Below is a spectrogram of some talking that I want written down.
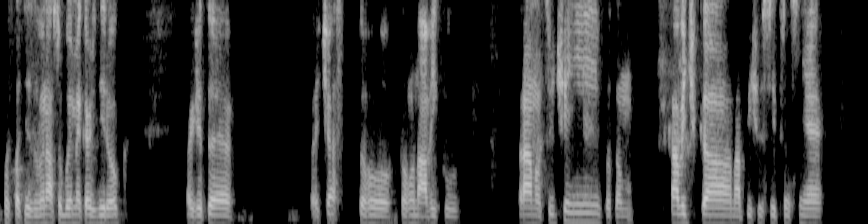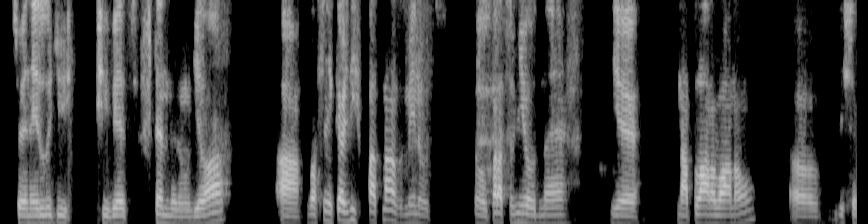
v podstatě zvojnásobujeme každý rok. Takže to je, to je část toho, toho návyku. Ráno cvičení, potom kavička, napíšu si přesně, co je nejdůležitější věc v ten den udělat. A vlastně každých 15 minut toho pracovního dne je naplánováno. Eh, když se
